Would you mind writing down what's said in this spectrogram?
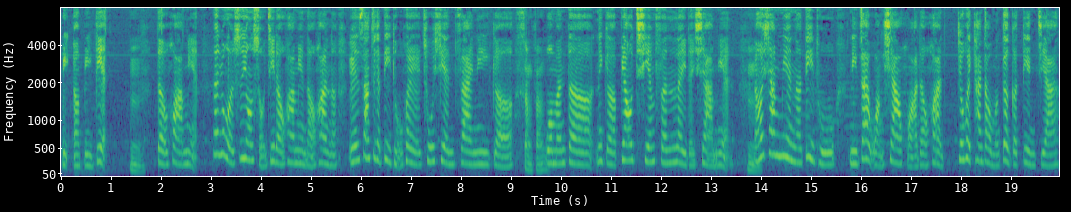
笔呃笔电，嗯。的画面，那如果是用手机的画面的话呢，原上这个地图会出现在那个上方，我们的那个标签分类的下面，然后下面呢地图你再往下滑的话，就会看到我们各个店家。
